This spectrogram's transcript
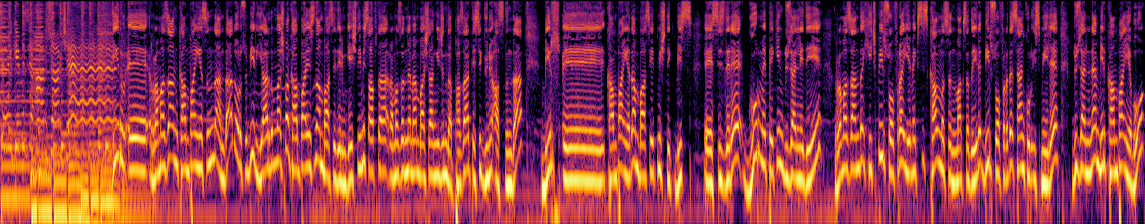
Sevgimizi harcarken bir e, Ramazan kampanyasından daha doğrusu bir yardımlaşma kampanyasından bahsedelim. Geçtiğimiz hafta Ramazan'ın hemen başlangıcında pazartesi günü aslında bir e, kampanyadan bahsetmiştik. Biz e, sizlere Gurme Pek'in düzenlediği Ramazan'da hiçbir sofra yemeksiz kalmasın maksadıyla bir sofrada sen kur ismiyle düzenlenen bir kampanya bu.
